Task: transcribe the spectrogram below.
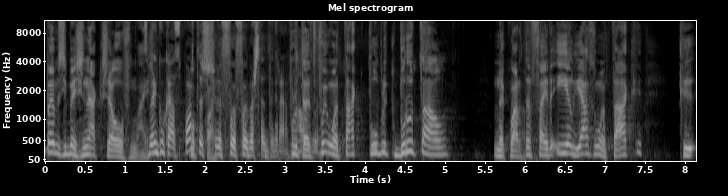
vamos imaginar que já houve mais. Se bem que o caso Portas foi, foi bastante grave. Portanto, foi um ataque público brutal na quarta-feira. E, aliás, um ataque que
